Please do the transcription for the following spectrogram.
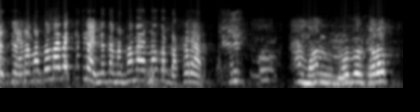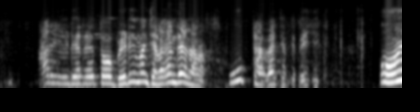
আসবে। আর আমার জামাই বাইক থাকলে আইনে দে, আমার জামাইয়ের নজরটা খারাপ। আমার নজর খারাপ? আরে এদের তো বেডি মানছে লাগান দেয় না উঠা যাইতেছে দেখি। ওই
